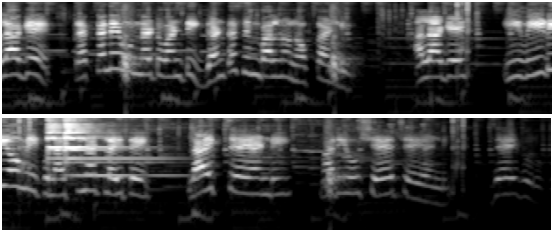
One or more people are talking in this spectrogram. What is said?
అలాగే ప్రక్కనే ఉన్నటువంటి గంట సింబల్ను నొక్కండి. అలాగే ఈ వీడియో మీకు నచ్చినట్లయితే లైక్ చేయండి. మరియు షేర్ చేయండి. జై గురు.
